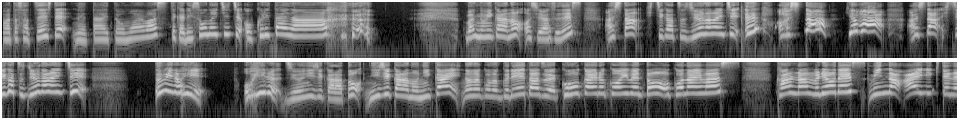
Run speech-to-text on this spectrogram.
また撮影して寝たいと思います。てか理想の一日送りたいな。番組からのお知らせです。明日7月17日。え？明日？やば！明日7月17日。海の日。お昼12時からと2時からの2回ナナコのクリエイターズ公開録音イベントを行います。観覧無料です。みんな会いに来てね。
